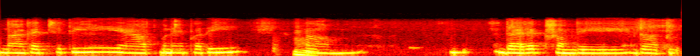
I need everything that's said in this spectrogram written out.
नागच्छति आत्मनेपदी हम्म। Direct from the dhatu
